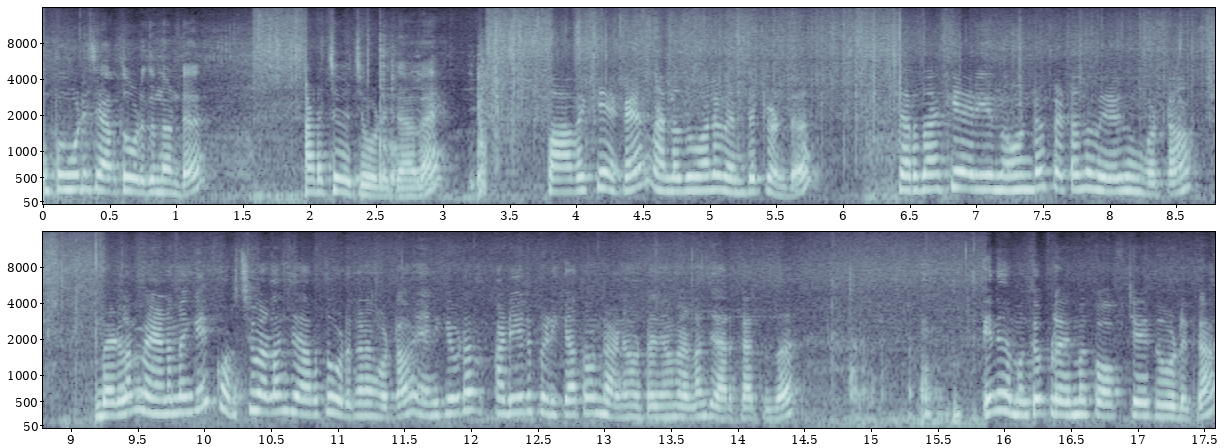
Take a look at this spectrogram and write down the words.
ഉപ്പും കൂടി ചേർത്ത് കൊടുക്കുന്നുണ്ട്. അടച്ചു വെച്ച് കൊടുക്കാവേ. പാവയ്ക്കയൊക്കെ നല്ലതുപോലെ വെന്തിട്ടുണ്ട്. ചെറുതാക്കി അരിയുന്നതുകൊണ്ട് പെട്ടെന്ന് വേഗം കേട്ടോ. വെള്ളം വേണമെങ്കിൽ കുറച്ച് വെള്ളം ചേർത്ത് കൊടുക്കണം കേട്ടോ. എനിക്കിവിടെ അടിയിൽ പിടിക്കാത്തതുകൊണ്ടാണ് കേട്ടോ ഞാൻ വെള്ളം ചേർക്കാത്തത്. ഇനി നമുക്ക് ഫ്ലെയിമൊക്കെ ഓഫ് ചെയ്ത് കൊടുക്കാം.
